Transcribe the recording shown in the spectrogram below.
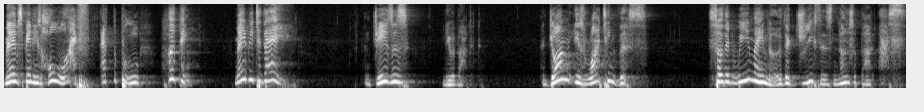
may have spent his whole life at the pool hoping, maybe today. And Jesus knew about it. And John is writing this so that we may know that Jesus knows about us.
